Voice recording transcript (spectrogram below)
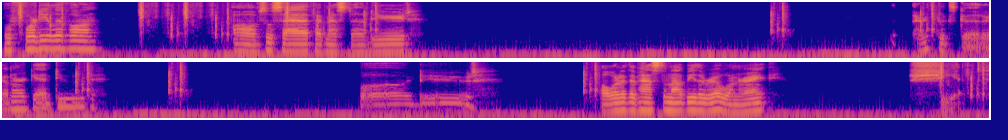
What floor do you live on? Oh, I'm so sad if I messed up, dude. Everything looks good on our get, dude. Fuck, dude. Oh, one of them has to not be the real one, right? Shit.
